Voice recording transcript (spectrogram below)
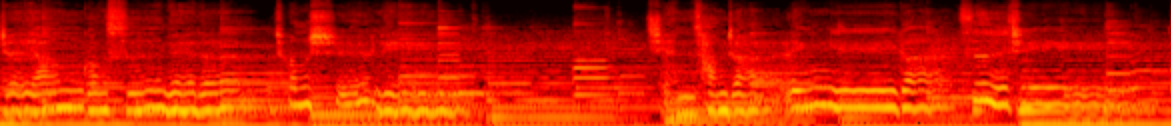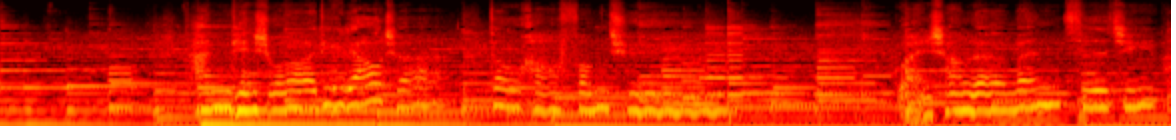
这阳光肆虐的城市里，潜藏着另一个自己。谈天说地聊着都好风趣，关上了门自己怕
